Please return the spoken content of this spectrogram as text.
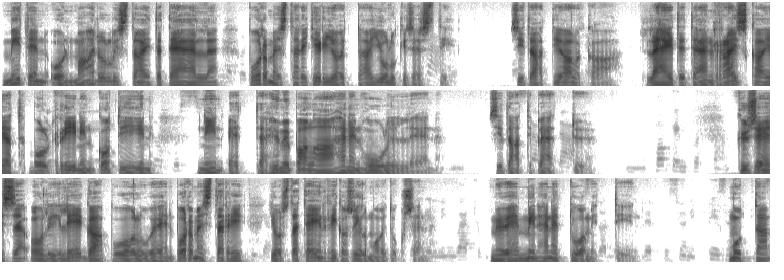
Miten on mahdollista, että täällä pormestari kirjoittaa julkisesti, sitaatti alkaa, lähetetään raiskaajat Boldrinin kotiin niin, että hymy palaa hänen huulilleen. Sitaatti päättyy. Kyseessä oli Lega-puolueen pormestari, josta tein rikosilmoituksen. Myöhemmin hänet tuomittiin. Mutta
